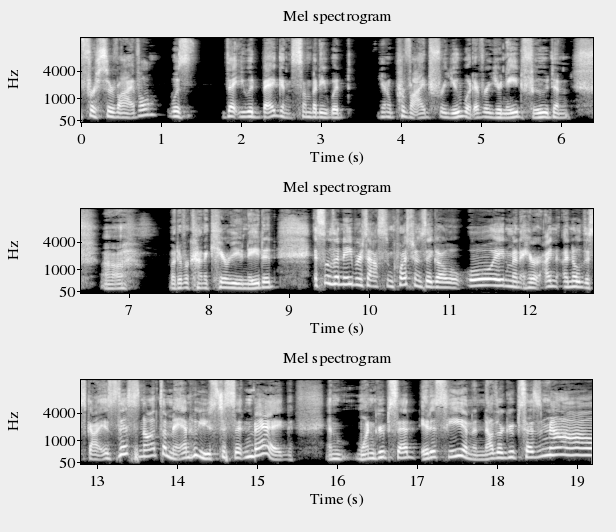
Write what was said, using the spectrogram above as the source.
for survival was that you would beg and somebody would you know, provide for you whatever you need, food and, uh, whatever kind of care you needed. And so the neighbors ask some questions. They go, Oh, wait a minute here. I, I, know this guy. Is this not the man who used to sit and beg? And one group said, it is he. And another group says, no,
